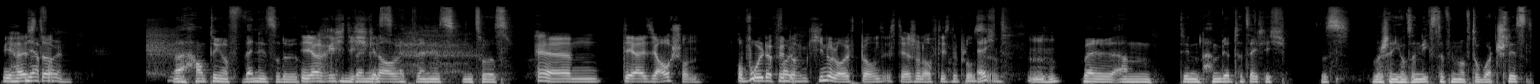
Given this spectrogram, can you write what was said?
wie heißt ja, der? Voll. Haunting of Venice oder Ja, richtig, Venice genau. At Venice und sowas. Ähm, der ist ja auch schon. Obwohl der Film Voll. noch im Kino läuft bei uns, ist der schon auf Disney Plus. Echt? Ja. Mhm. Weil ähm, den haben wir tatsächlich, das ist wahrscheinlich unser nächster Film auf der Watchlist.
